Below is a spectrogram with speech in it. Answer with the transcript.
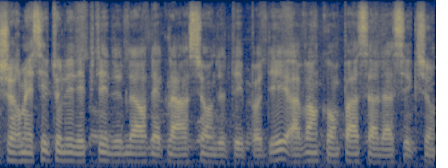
Je remercie tous les députés de leur déclaration de député. Avant qu'on passe à la section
